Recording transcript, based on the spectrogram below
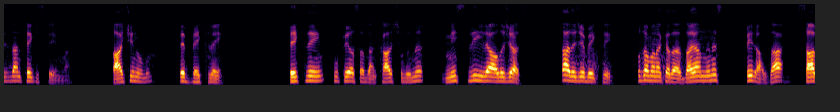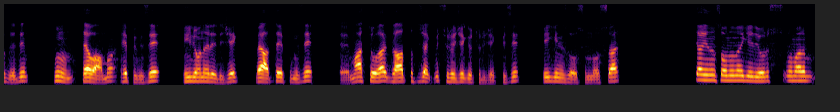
Sizden tek isteğim var. Sakin olun ve bekleyin. Bekleyin bu piyasadan karşılığını misliyle alacağız. Sadece bekleyin. Bu zamana kadar dayandınız. Biraz daha sabredin. Bunun devamı hepimizi milyoner edecek veyahut da hepimizi e, maddi olarak rahatlatacak bir sürece götürecek bizi. Bilginiz olsun dostlar. Yayının sonuna geliyoruz. Umarım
